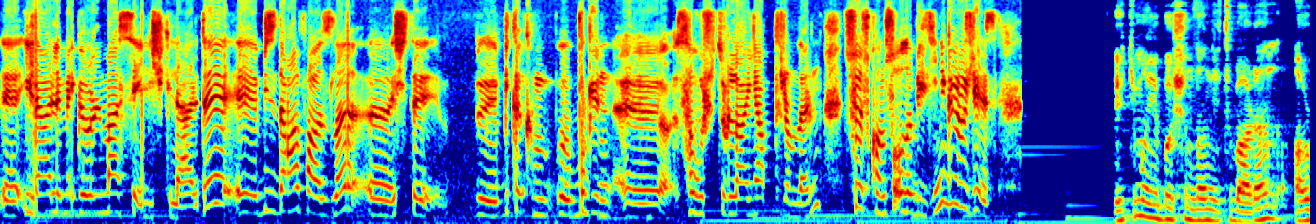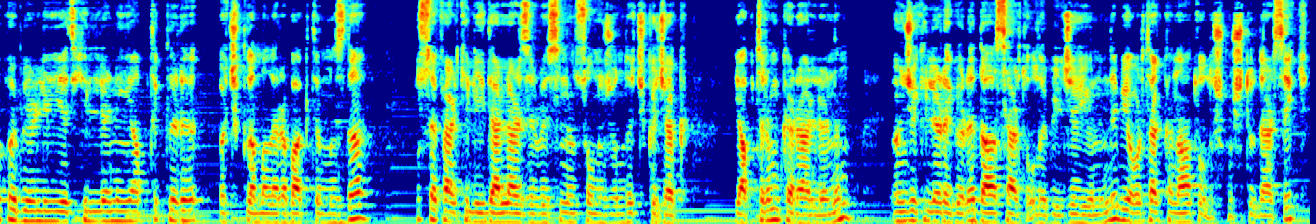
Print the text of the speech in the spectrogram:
e, ilerleme görülmezse ilişkilerde e, biz daha fazla e, işte bir takım e, bugün e, savuşturulan yaptırımların söz konusu olabildiğini göreceğiz. Ekim ayı başından itibaren Avrupa Birliği yetkililerinin yaptıkları açıklamalara baktığımızda bu seferki liderler zirvesinin sonucunda çıkacak yaptırım kararlarının öncekilere göre daha sert olabileceği yönünde bir ortak kanaat oluşmuştu dersek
